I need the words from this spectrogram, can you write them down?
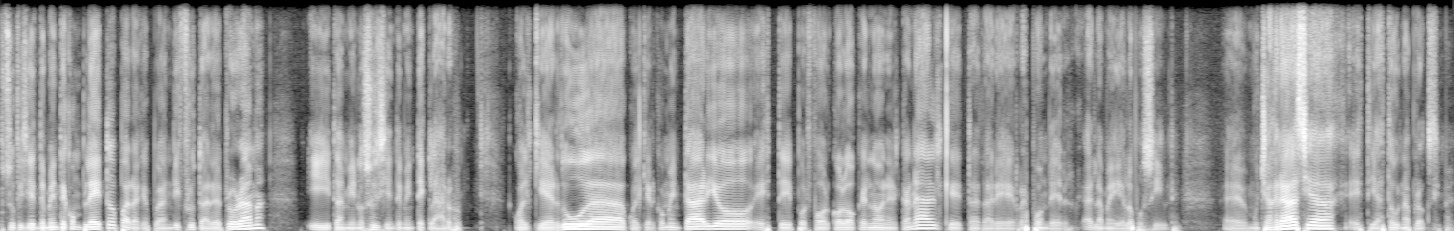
suficientemente completo para que puedan disfrutar del programa y también lo suficientemente claro. Cualquier duda, cualquier comentario, este, por favor colóquenlo en el canal que trataré de responder a la medida de lo posible. Eh, muchas gracias este, hasta una próxima.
